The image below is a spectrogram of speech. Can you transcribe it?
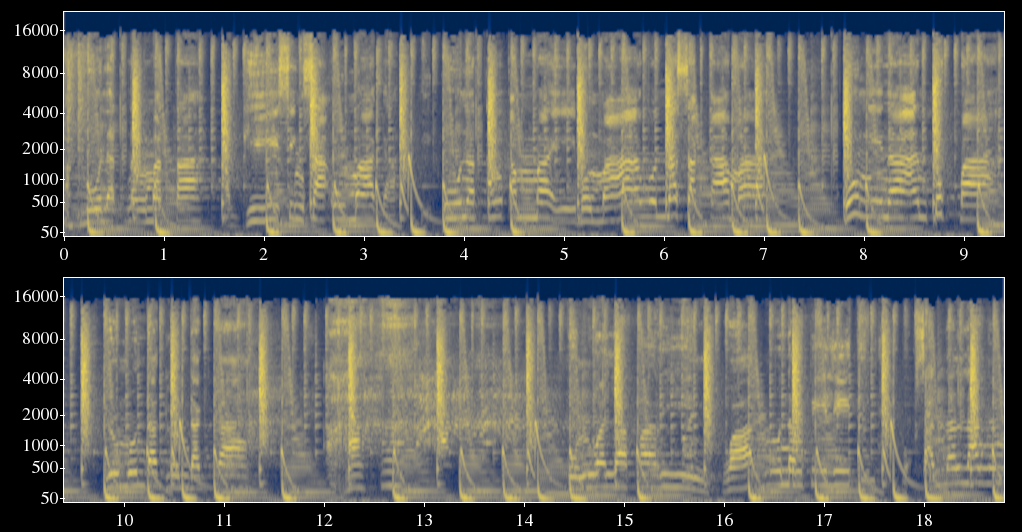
ng mata Pagising sa umaga. Iunat ang kamay Bumangon na sa kama. Kung inaantok pa Lumundag-lundag ka. Ahaha Kung wala pa rin Huwag mo nang pilitin. Buksan na lang ang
